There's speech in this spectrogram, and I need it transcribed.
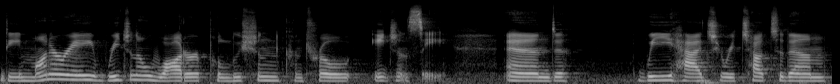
the Monterey Regional Water Pollution Control Agency, and we had to reach out to them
